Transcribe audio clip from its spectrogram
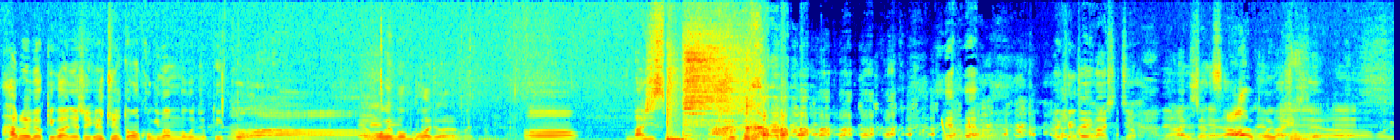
하루에 몇 끼가 아니라 저 일주일 동안 고기만 먹은 적도 있고 고기 뭐 뭐가 좋아요? 어 맛있습니다. 굉장히 맛있죠. 네, 안창살. 아, 네, 고기 맛있어요. 맛있어요. 고기.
